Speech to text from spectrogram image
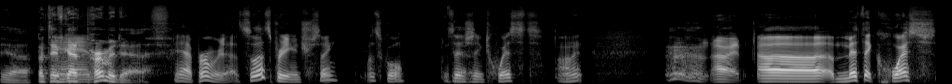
yeah, but they've got permadeath. Yeah, permadeath. So that's pretty interesting. That's cool. It's an Yeah. interesting twist on it. All right. Uh, Mythic Quest,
